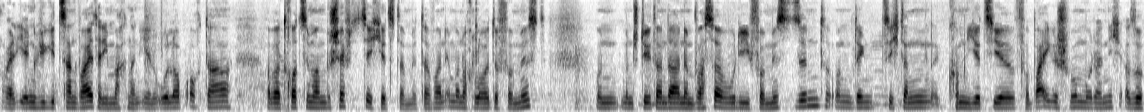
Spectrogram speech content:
weil irgendwie geht es dann weiter, die machen dann ihren Urlaub auch da, aber trotzdem, man beschäftigt sich jetzt damit. Da waren immer noch Leute vermisst und man steht dann da in einem Wasser, wo die vermisst sind und denkt sich dann, kommen die jetzt hier vorbeigeschwommen oder nicht? Also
